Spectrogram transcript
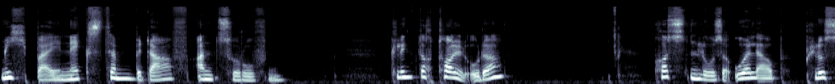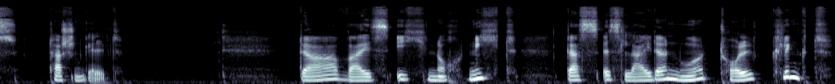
mich bei nächstem Bedarf anzurufen. Klingt doch toll, oder? Kostenloser Urlaub plus Taschengeld. Da weiß ich noch nicht, dass es leider nur toll klingt.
